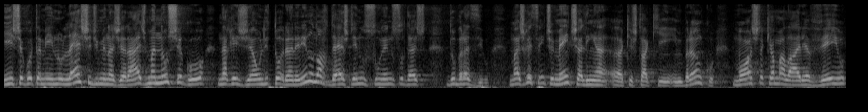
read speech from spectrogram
e chegou também no leste de Minas Gerais, mas não chegou na região litorânea, nem no Nordeste, nem no Sul, nem no Sudeste do Brasil. Mas, recentemente, a linha uh, que está aqui em branco mostra que a malária veio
